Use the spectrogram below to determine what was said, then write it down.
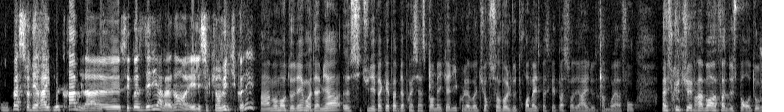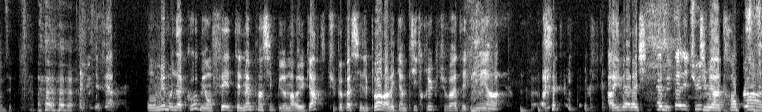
Ils passent sur des rails de tram là. euh, c'est quoi ce délire là? Non. Et les circuits en ville, tu connais? À un moment donné, moi, Damien, euh, si tu n'es pas capable d'apprécier un sport mécanique où la voiture s'envole de 3 mètres parce qu'elle passe sur des rails de tramway à fond, est-ce que tu es vraiment un fan de sport auto? Je ne sais pas. On met Monaco, mais on fait. T'es le même principe que dans Mario Kart. Tu peux passer le port avec un petit truc, tu vois. t'es- Tu mets un. Arrivé à la chicane, tu mets un tremplin.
